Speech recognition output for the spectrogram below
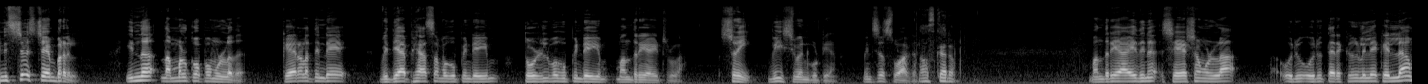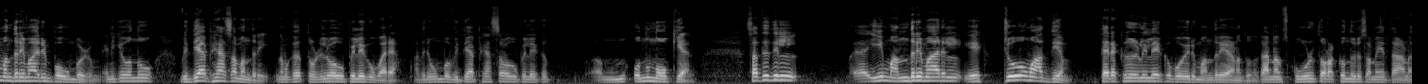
മിനിസ്റ്റേഴ്സ് ചേംബറിൽ ഇന്ന് നമ്മൾക്കൊപ്പമുള്ളത് കേരളത്തിന്റെ വിദ്യാഭ്യാസ വകുപ്പിന്റെയും തൊഴിൽ വകുപ്പിന്റെയും മന്ത്രിയായിട്ടുള്ള ശ്രീ വി ശിവൻകുട്ടിയാണ്. മിനിസ്റ്റർ സ്വാഗതം. നമസ്കാരം. മന്ത്രിയായതിന് ശേഷമുള്ള ഒരു ഒരു തിരക്കുകളിലേക്ക് എല്ലാ മന്ത്രിമാരും പോകുമ്പോഴും എനിക്ക് തോന്നുന്നു വിദ്യാഭ്യാസ മന്ത്രി നമുക്ക് തൊഴിൽ വകുപ്പിലേക്ക് വരാം. അതിനു മുമ്പ് വിദ്യാഭ്യാസ വകുപ്പിലേക്ക് ഒന്ന് ഒന്ന് നോക്കിയാൽ സത്യത്തിൽ ഈ മന്ത്രിമാരിൽ ഏറ്റവും ആദ്യം തിരക്കുകളിലേക്ക് പോയൊരു മന്ത്രിയാണെന്ന് തോന്നുന്നു. കാരണം സ്കൂൾ തുറക്കുന്ന ഒരു സമയത്താണ്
